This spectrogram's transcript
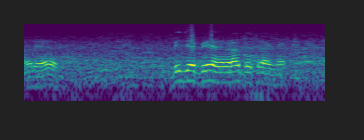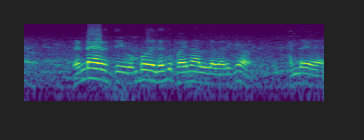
அவரு பிஜேபி எதை வேணாலும் பேசுறாங்க. ரெண்டாயிரத்தி ஒன்பதுல இருந்து பதினாலுல வரைக்கும் அந்த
